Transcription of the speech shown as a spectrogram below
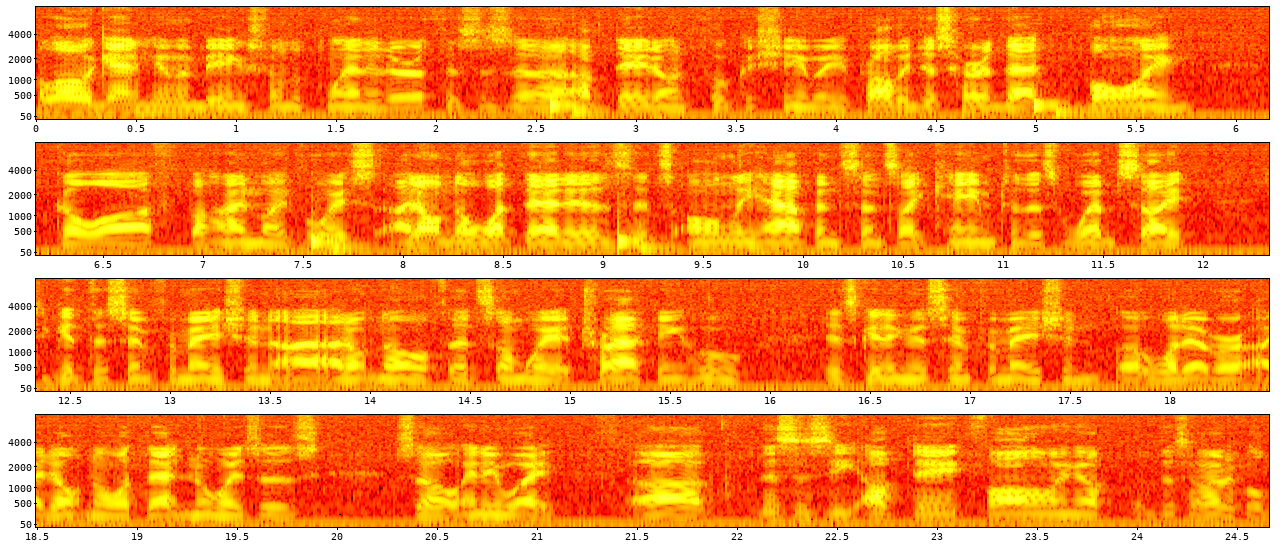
Hello again, human beings from the planet Earth. This is an update on Fukushima. You probably just heard that Boeing go off behind my voice. I don't know what that is. It's only happened since I came to this website to get this information. I, I don't know if that's some way of tracking who is getting this information, uh, whatever. I don't know what that noise is. So anyway, uh, this is the update following up this article.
